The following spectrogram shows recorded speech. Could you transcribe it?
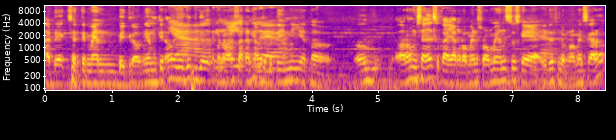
ada sentimen backgroundnya mungkin oh Iya, iya gue juga pernah merasakan hal gitu ya. seperti ini atau oh, orang misalnya suka yang romance romance terus kayak Iya. itu film romance sekarang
